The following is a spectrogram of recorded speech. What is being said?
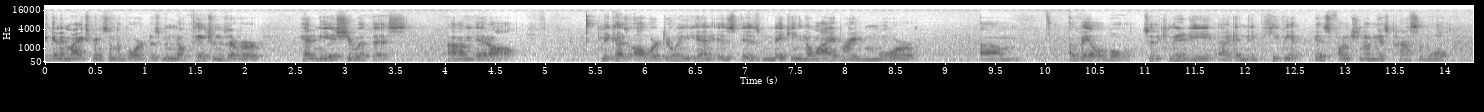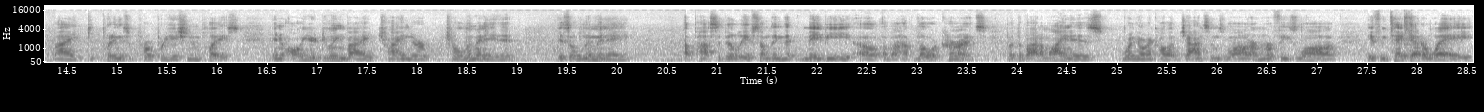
again, in my experience on the board, there's been no patron who's ever had any issue with this, um, at all. Because all we're doing again is, is making the library more, um, available to the community uh, and, keeping it as functioning as possible by putting this appropriation in place. And all you're doing by trying to, to eliminate it is eliminate a possibility of something that may be uh, of a low occurrence. But the bottom line is, whether you want to call it Johnson's Law or Murphy's Law, if we take that away,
